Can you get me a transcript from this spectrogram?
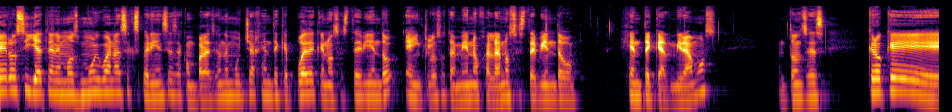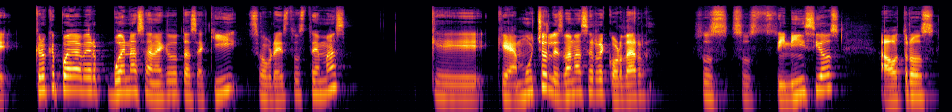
pero sí ya tenemos muy buenas experiencias a comparación de mucha gente que puede que nos esté viendo e incluso también ojalá nos esté viendo gente que admiramos. Entonces, creo que, creo que puede haber buenas anécdotas aquí sobre estos temas que, que a muchos les van a hacer recordar sus, sus inicios, a otros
